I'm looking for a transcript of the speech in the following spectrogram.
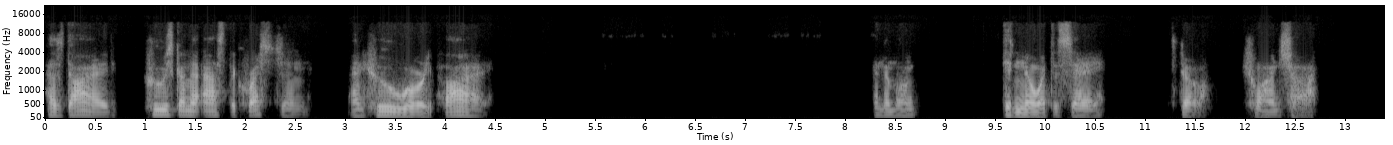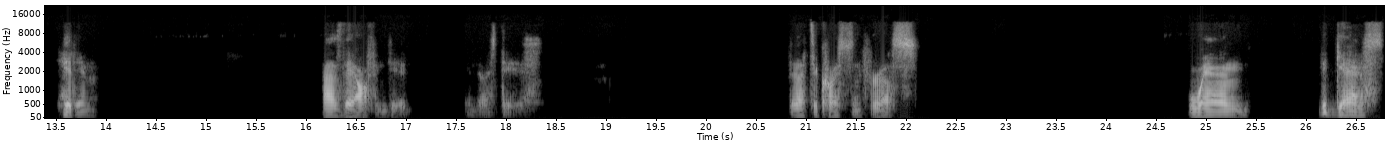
has died, who's going to ask the question and who will reply? And the monk didn't know what to say. So Xuansha hit him, as they often did in those days. But that's a question for us. When the guest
